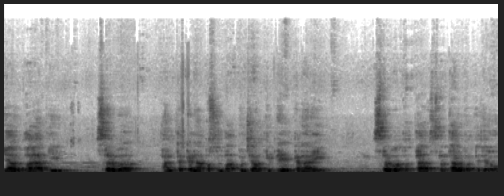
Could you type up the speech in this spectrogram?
या विभागातील सर्व अंतकरणापासून बापूंच्यावरती प्रेम करणारे सर्व भक्ता श्रद्धाळू भक्तजनो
